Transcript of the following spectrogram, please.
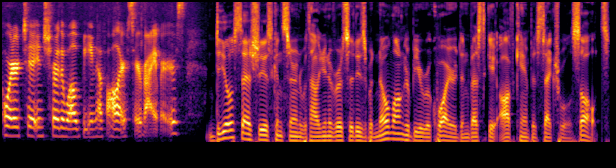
order to ensure the well being of all our survivors. Deal says she is concerned with how universities would no longer be required to investigate off campus sexual assaults.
